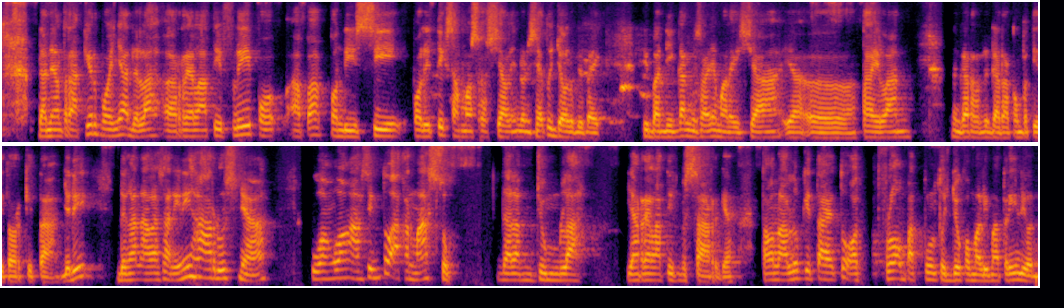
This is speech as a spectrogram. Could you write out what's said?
Dan yang terakhir poinnya adalah uh, relatively po, apa kondisi politik sama sosial Indonesia itu jauh lebih baik dibandingkan misalnya Malaysia, ya uh, Thailand, negara-negara kompetitor kita. Jadi dengan alasan ini harusnya uang-uang asing itu akan masuk dalam jumlah yang relatif besar ya. Tahun lalu kita itu outflow 47,5 triliun.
